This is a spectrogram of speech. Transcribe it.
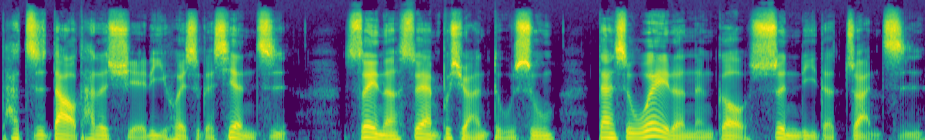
他知道他的学历会是个限制，所以呢，虽然不喜欢读书，但是为了能够顺利的转职，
